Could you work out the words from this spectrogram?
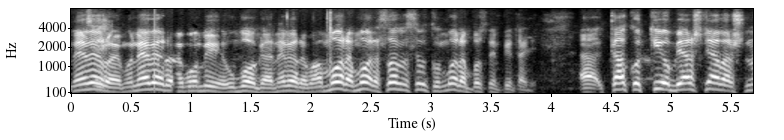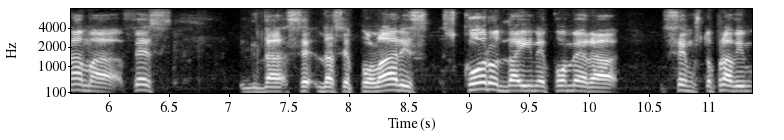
ne verujemo, ne verujemo mi u Boga, ne verujemo. A mora, mora, stvarno se mora postaviti pitanje. A, kako ti objašnjavaš nama, FES, da se, da se Polaris skoro da i ne pomera, sem što pravi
